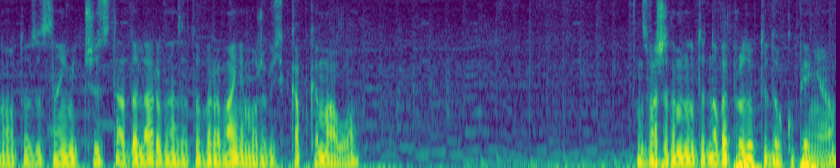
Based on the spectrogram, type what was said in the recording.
No to zostanie mi 300 dolarów na zatowarowanie. Może być kapkę mało. Zwłaszcza tam będą te nowe produkty do kupienia.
